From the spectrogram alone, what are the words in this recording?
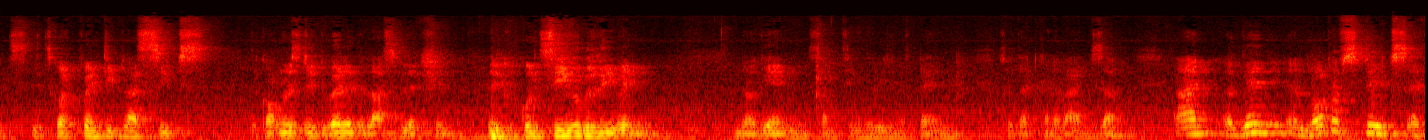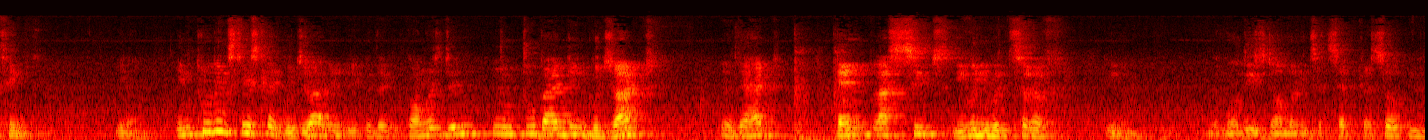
it's it's got 20 plus seats. The Congress did well in the last election. They could conceivably win, you know, again something in the region of 10. So that kind of adds up. And again, in a lot of states, I think, you know, including states like Gujarat, the Congress didn't do too badly in Gujarat. You know, they had 10 plus seats, even with sort of, you know, the Modi's dominance, etc. So, Mm.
